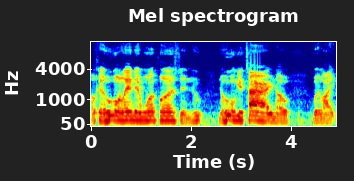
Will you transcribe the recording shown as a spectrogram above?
okay, who gonna land that one punch and who, you know, who gonna get tired, you know. But like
